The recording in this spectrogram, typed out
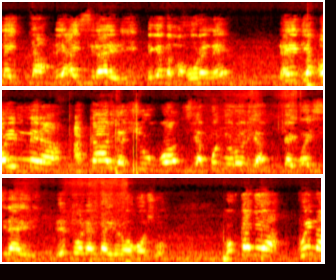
na ita ria Aisiraeli nigetha mahurane na hindi oimira akaria ciugo cia kunyororia ngai wa Isiraeli ritwa ria ngai rirogocwo gukagia kwĩna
